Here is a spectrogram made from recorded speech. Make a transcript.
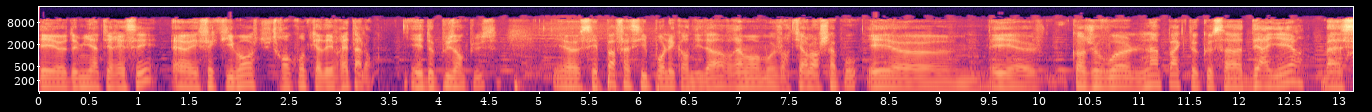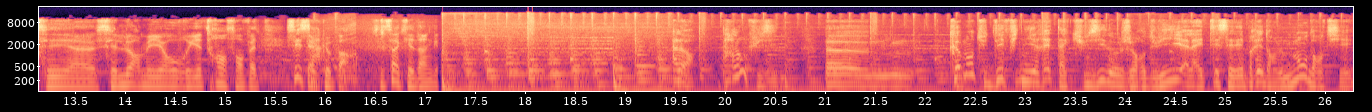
et de m'y intéresser, effectivement, tu te rends compte qu'il y a des vrais talents. Et de plus en plus. Et euh, c'est pas facile pour les candidats, vraiment, moi je retire leur chapeau. Et, euh, et euh, quand je vois l'impact que ça a derrière, bah c'est c'est leur meilleur ouvrier de France en fait. C'est ça. Quelque part. C'est ça qui est dingue. Alors, parlons cuisine. Euh, comment tu définirais ta cuisine aujourd'hui? Elle a été célébrée dans le monde entier.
